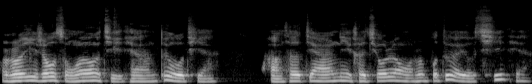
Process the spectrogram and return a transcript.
我说一周总共有几天？六天。啊，他竟然立刻纠正我说不对，有七天。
